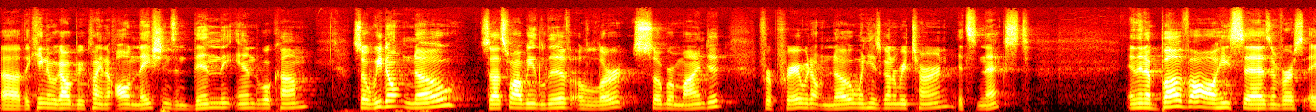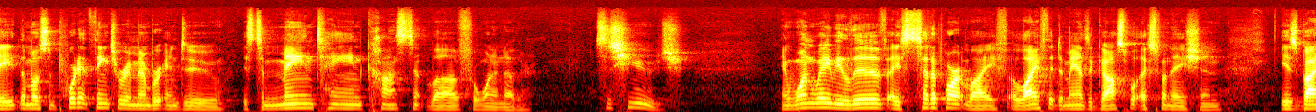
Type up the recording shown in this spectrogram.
uh, the kingdom of God will be proclaimed in all nations, and then the end will come. So we don't know. So that's why we live alert, sober minded for prayer. We don't know when he's going to return, it's next. And then, above all, he says in verse 8 the most important thing to remember and do is to maintain constant love for one another. This is huge. And one way we live a set apart life, a life that demands a gospel explanation, is by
